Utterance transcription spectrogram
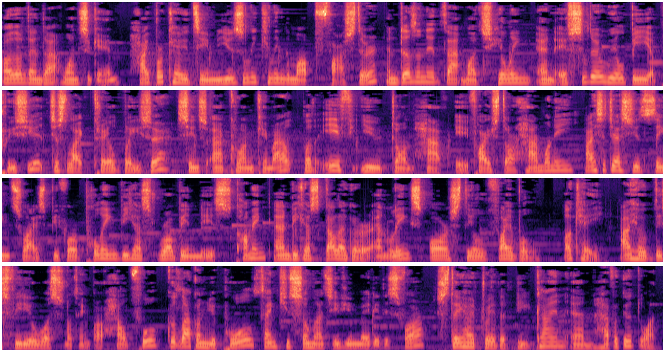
Other than that, once again, Hyper Carry Team usually killing them up faster and doesn't need that much healing and Isildur will be appreciated just like Trailblazer since Acheron came out but if you don't have a 5-star Harmony, I suggest you think twice before pulling because Robin is coming and because Gallagher and Lynx are still viable. Okay, I hope this video was nothing but helpful. Good luck on your pull. Thank you so much if you made it this far. Stay hydrated, be kind, and have a good one.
